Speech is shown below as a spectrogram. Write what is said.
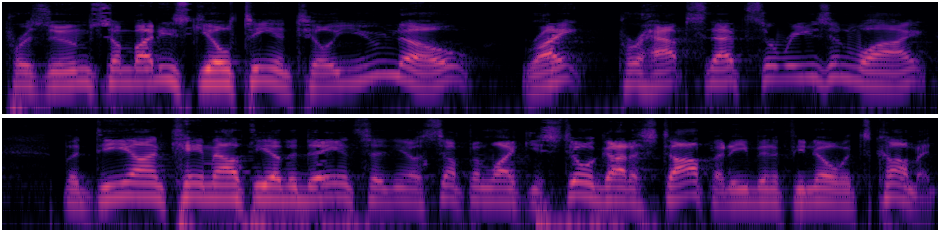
presume somebody's guilty until you know, right? Perhaps that's the reason why. But Deion came out the other day and said, you know, something like, you still got to stop it, even if you know it's coming.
